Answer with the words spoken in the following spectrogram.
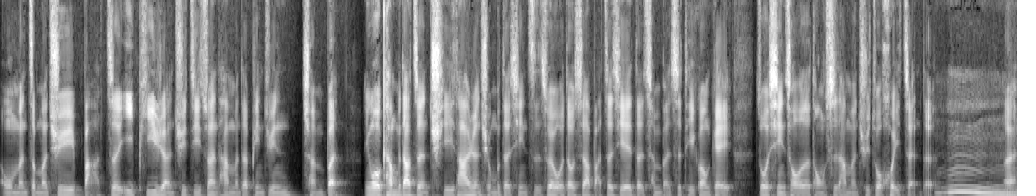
我们怎么去把这一批人去计算他们的平均成本？因为我看不到整其他人全部的薪资，所以我都是要把这些的成本是提供给做薪酬的同事他们去做会诊的。嗯，对。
